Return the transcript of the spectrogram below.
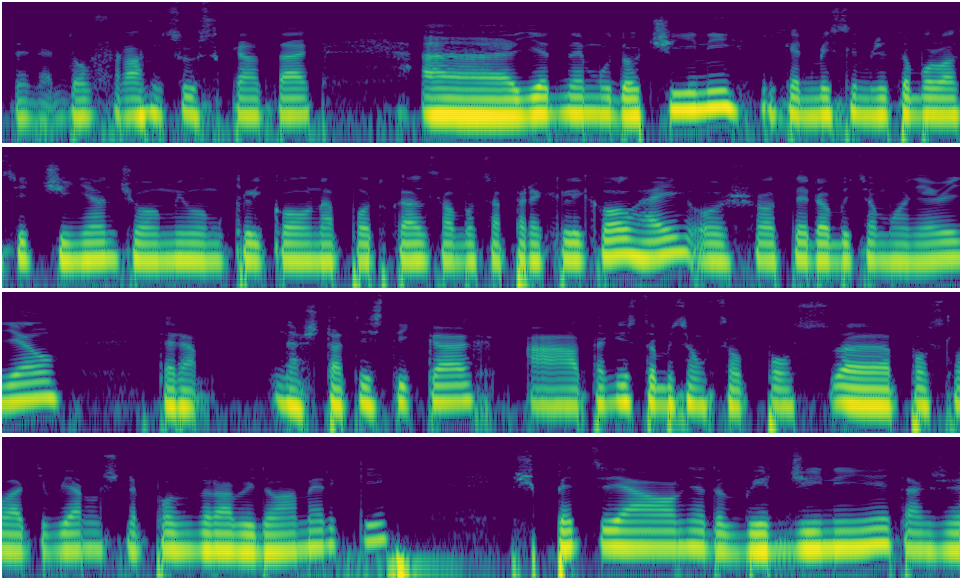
teda do Francúzska, tak uh, jednému do Číny, i keď myslím, že to bol asi Číňan, čo omylom klikol na podcast alebo sa preklikol, hej, už od tej doby som ho nevidel, teda na štatistikách. A takisto by som chcel pos, uh, poslať vianočné pozdravy do Ameriky špeciálne do Virginie, takže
